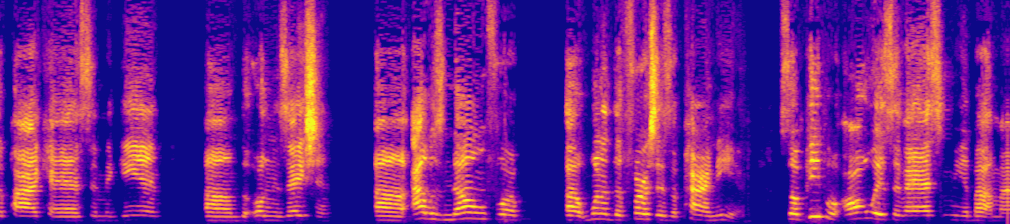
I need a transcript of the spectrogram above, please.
the podcast and began um, the organization, uh, I was known for uh, one of the first as a pioneer. So people always have asked me about my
